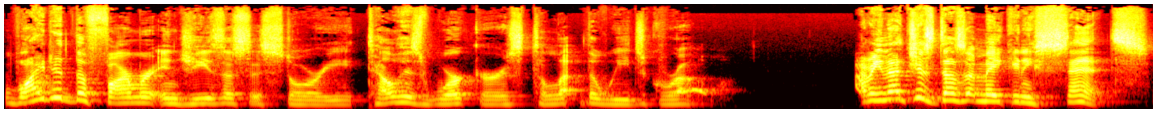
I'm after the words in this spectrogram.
why did the farmer in Jesus' story tell his workers to let the weeds grow? I mean, that just doesn't make any sense.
